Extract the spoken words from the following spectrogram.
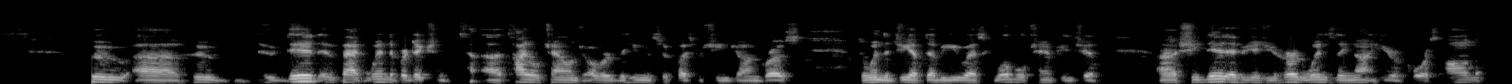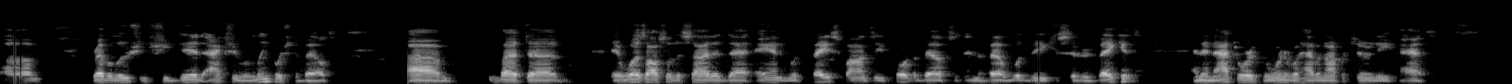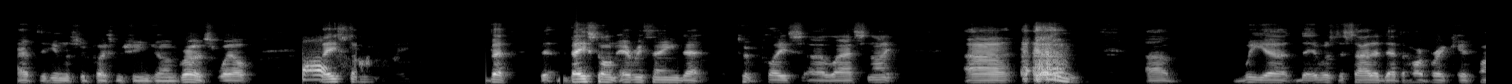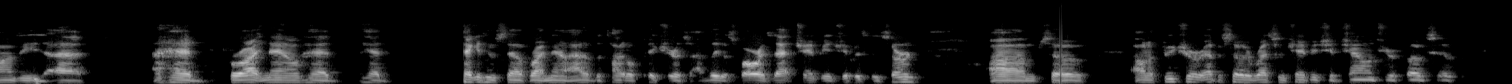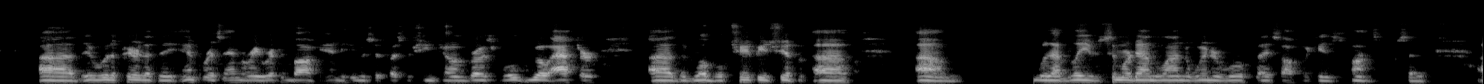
who uh, who who did in fact win the prediction t- uh, title challenge over the Human Suplex Machine John Gross to win the GFW US Global Championship. Uh, she did, as, you heard Wednesday not here, of course, on um, Revolution, she did actually relinquish the belt. Um, but uh, it was also decided that Ann would face Fonzie for the belts, and the belt would be considered vacant. And then afterwards, the winner would have an opportunity at at the Human Suplex Machine, John Gross. Well, oh. based on but based on everything that took place uh, last night, uh, uh, we uh, it was decided that the Heartbreak Kid Fonzie uh, had for right now had had taken himself right now out of the title picture. I believe as far as that championship is concerned. Um, so on a future episode of Wrestling Championship Challenge here, folks, if, uh, it would appear that the Empress Anne-Marie Rickenbach and the Human Suplex Machine John Gross will go after uh, the Global Championship. Uh, um, with I believe somewhere down the line, the winner will face off against Fonzie. So,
